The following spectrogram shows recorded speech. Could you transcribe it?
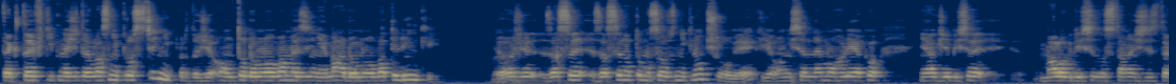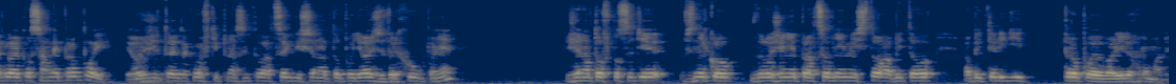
tak to je vtipné, že to je vlastně prostředník, protože on to domlouvá mezi něma a domlouvá ty linky. Jo, že zase, zase na to musel vzniknout člověk, že oni se nemohli jako nějak, že by se málo kdy se to stane, že se takhle jako sami propojí. Jo, že to je taková vtipná situace, když se na to podíváš z vrchu úplně, že na to v podstatě vzniklo vyloženě pracovní místo, aby, to, aby ty lidi propojovali dohromady.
